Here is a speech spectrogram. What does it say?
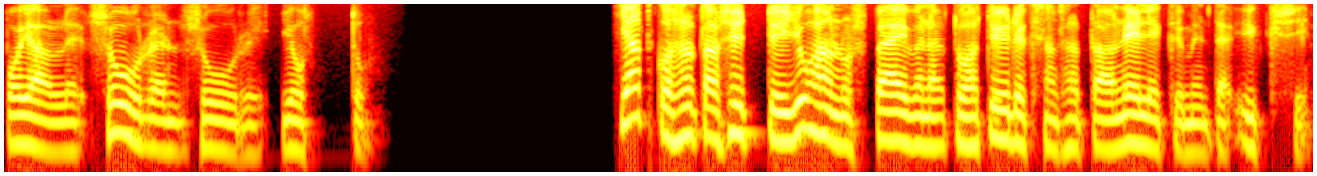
pojalle suuren suuri juttu. Jatkosota syttyi juhannuspäivänä 1941.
